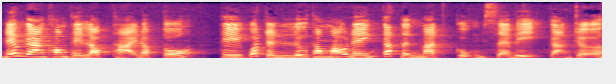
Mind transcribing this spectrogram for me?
Nếu gan không thể lọc thải độc tố, thì quá trình lưu thông máu đến các tĩnh mạch cũng sẽ bị cản trở.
